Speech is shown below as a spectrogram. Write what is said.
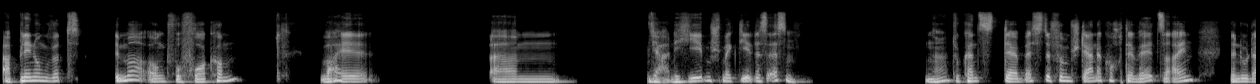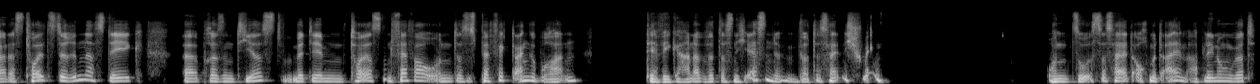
Ablehnung wird immer irgendwo vorkommen, weil ähm, ja, nicht jedem schmeckt jedes Essen. Ne? Du kannst der beste Fünf-Sterne-Koch der Welt sein, wenn du da das tollste Rindersteak äh, präsentierst mit dem teuersten Pfeffer und das ist perfekt angebraten. Der Veganer wird das nicht essen, dem wird das halt nicht schmecken. Und so ist das halt auch mit allem. Ablehnung wird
